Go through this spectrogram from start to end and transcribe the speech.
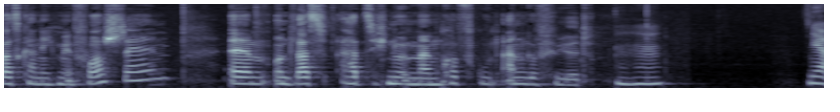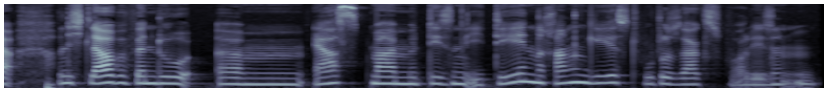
Was kann ich mir vorstellen? Ähm, und was hat sich nur in meinem Kopf gut angefühlt? Mhm. Ja, und ich glaube, wenn du ähm, erstmal mit diesen Ideen rangehst, wo du sagst, boah, die sind,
